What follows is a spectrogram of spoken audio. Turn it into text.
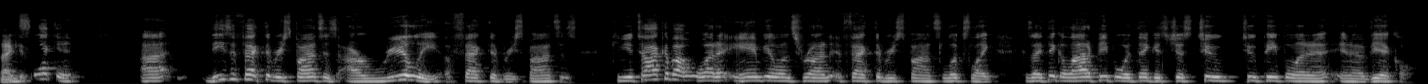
Thank and you. Second, uh, these effective responses are really effective responses. Can you talk about what an ambulance run effective response looks like? Because I think a lot of people would think it's just two two people in a in a vehicle.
